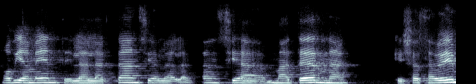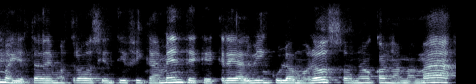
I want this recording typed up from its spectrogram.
obviamente la lactancia, la lactancia materna, que ya sabemos y está demostrado científicamente que crea el vínculo amoroso ¿no? con la mamá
